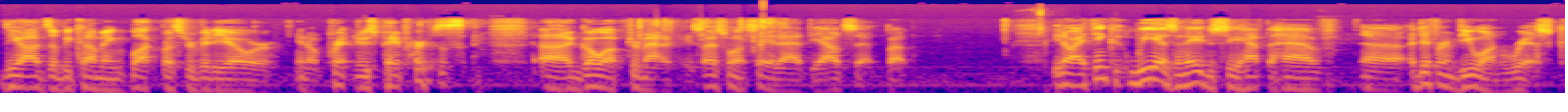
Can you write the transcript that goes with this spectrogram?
the odds of becoming blockbuster video or you know print newspapers uh, go up dramatically. So I just want to say that at the outset. But you know, I think we as an agency have to have uh, a different view on risk.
